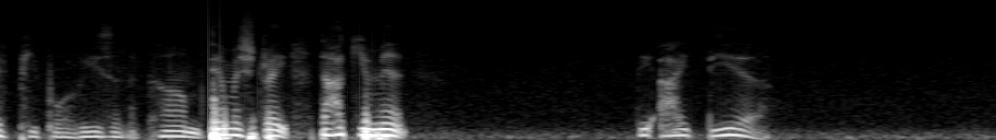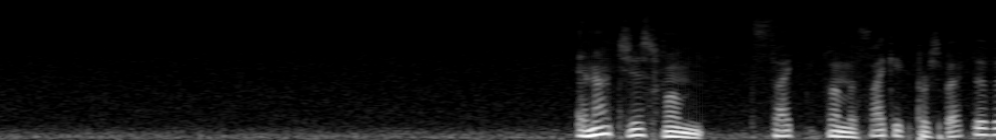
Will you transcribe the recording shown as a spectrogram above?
give people a reason to come, demonstrate, document the idea. And not just from psych from a psychic perspective.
